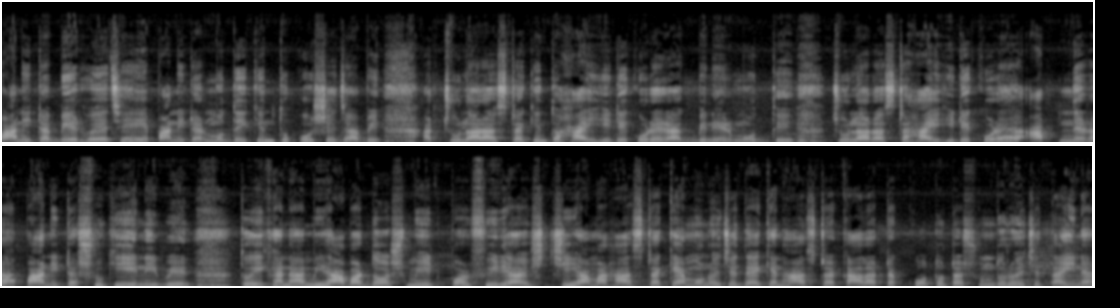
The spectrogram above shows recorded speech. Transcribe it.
পানিটা বের হয়েছে, এ পানিটার মধ্যেই কিন্তু কষে যাবে। আর চুলার আঁচটা কিন্তু হাই হিটে করে রাখবেন এর মধ্যে। চুলার আঁচটা হাই হিটে করে আপনারা পানিটা শুকিয়ে নেবেন। তো এখানে আমি আবার দশ মিনিট পর ফিরে আসছি। আমার হাঁসটা কেমন হয়েছে? দেখেন হাঁসটার কালারটা কতটা সুন্দর হয়েছে, তাই না?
